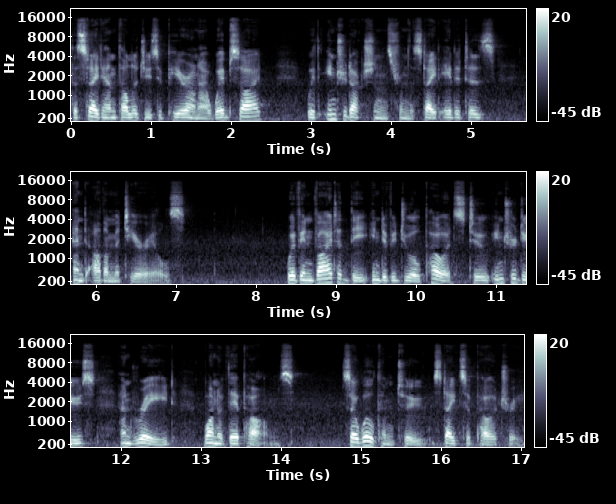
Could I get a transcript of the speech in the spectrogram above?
The state anthologies appear on our website with introductions from the state editors and other materials. We've invited the individual poets to introduce and read one of their poems. So, welcome to States of Poetry.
